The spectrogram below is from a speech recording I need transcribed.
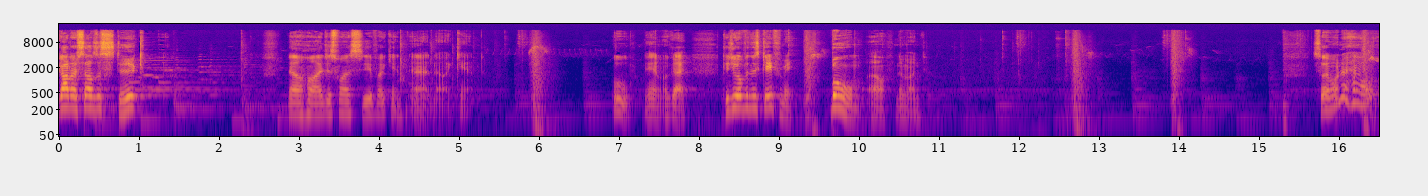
Got ourselves a stick. No, I just want to see if I can. Uh, no, I can't. Ooh, damn. Okay. Could you open this gate for me? Boom. Oh, never mind. So I wonder how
